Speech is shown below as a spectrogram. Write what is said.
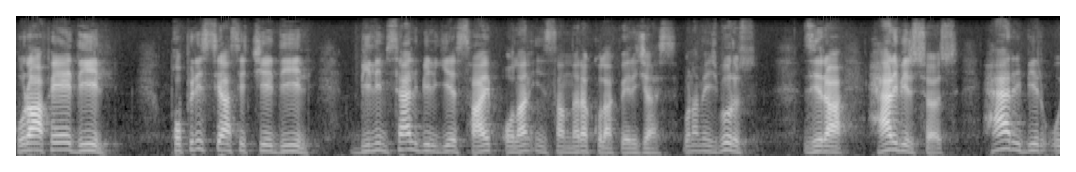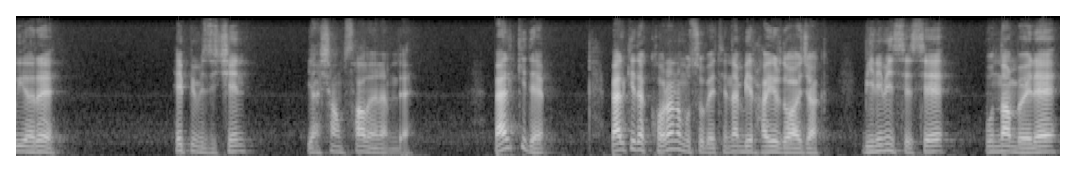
Hurafeye değil, popülist siyasetçiye değil, bilimsel bilgiye sahip olan insanlara kulak vereceğiz. Buna mecburuz. Zira her bir söz, her bir uyarı hepimiz için yaşamsal önemde. Belki de belki de korona musibetinden bir hayır doğacak. Bilimin sesi bundan böyle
